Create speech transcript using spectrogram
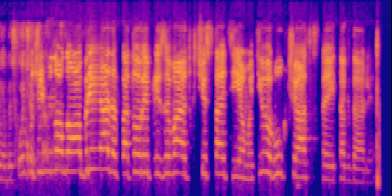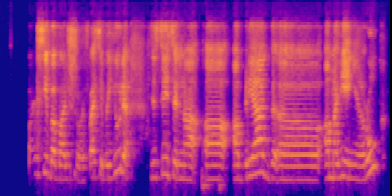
Хочет Очень сказать? много обрядов, которые призывают к чистоте, мытье рук часто и так далее. Спасибо большое, спасибо, Юля. Действительно, а, обряд э, омовения рук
